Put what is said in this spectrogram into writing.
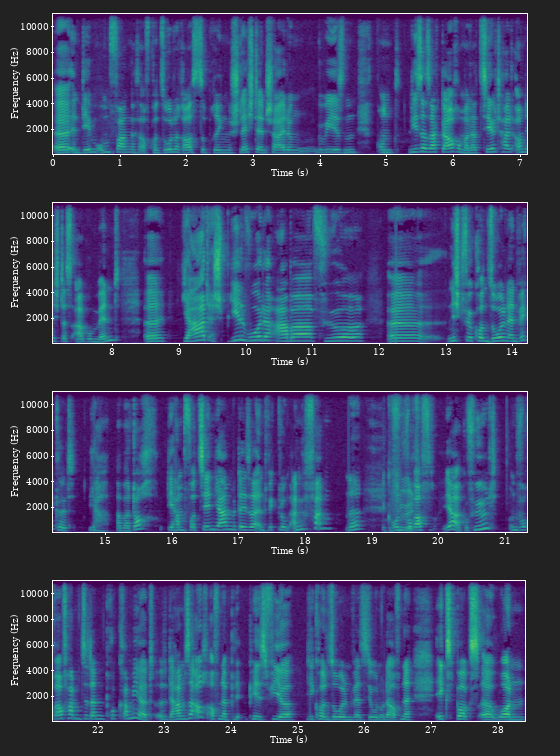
äh, in dem Umfang, es auf Konsole rauszubringen, eine schlechte Entscheidung gewesen. Und Lisa sagte auch immer, da zählt halt auch nicht das Argument, äh, ja, das Spiel wurde aber für äh, nicht für Konsolen entwickelt. Ja, aber doch. Die haben vor zehn Jahren mit dieser Entwicklung angefangen, ne? Gefühlt. Und worauf, ja, gefühlt. Und worauf haben sie dann programmiert? Äh, da haben sie auch auf einer PS4 die Konsolenversion oder auf einer Xbox äh, One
